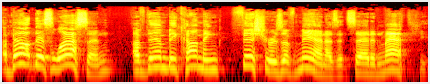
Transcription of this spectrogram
about this lesson of them becoming fishers of men, as it said in Matthew.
